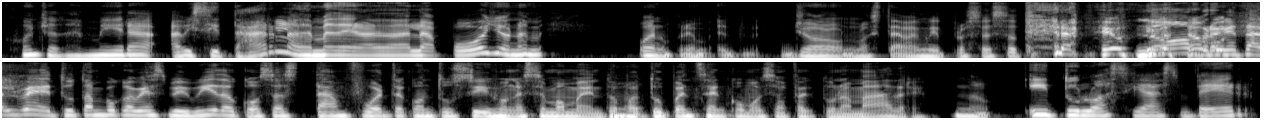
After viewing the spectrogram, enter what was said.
concha, déjame ir a, a visitarla, déjame darle apoyo. déjame-". Bueno, yo no estaba en mi proceso terapéutico. No, pero que tal vez tú tampoco habías vivido cosas tan fuertes con tus hijos en ese momento No. para tú pensar en cómo eso afecta a una madre. No. Y tú lo hacías ver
